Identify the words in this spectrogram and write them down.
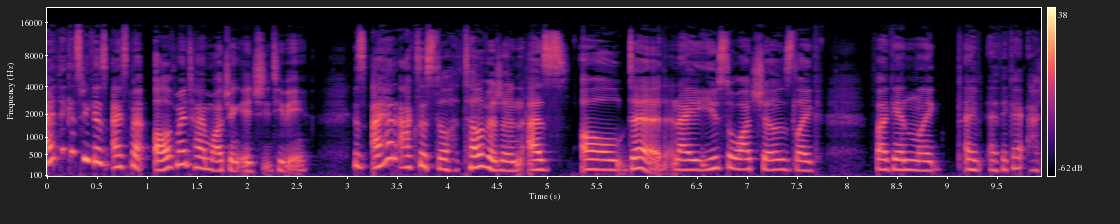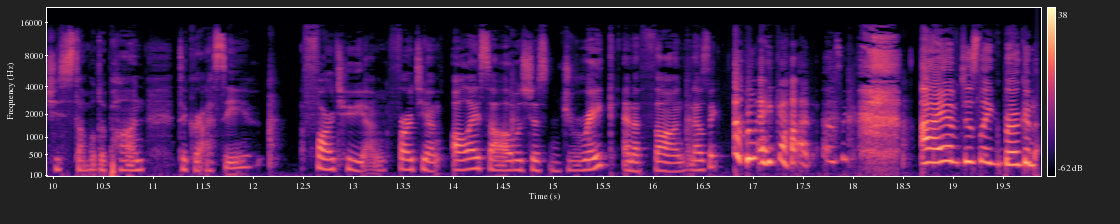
I think it's because I spent all of my time watching HGTV. Because I had access to television as all did. And I used to watch shows like fucking like I, I think I actually stumbled upon Degrassi far too young, far too young. All I saw was just Drake and a thong, and I was like, oh my god! I was like, I have just like broken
